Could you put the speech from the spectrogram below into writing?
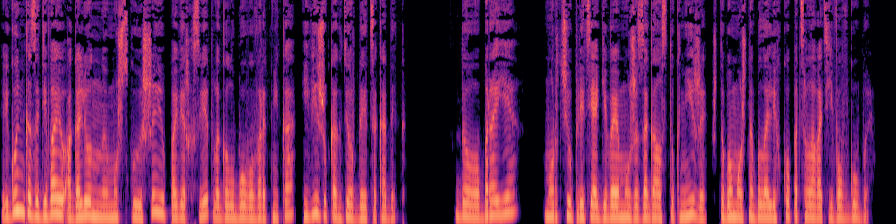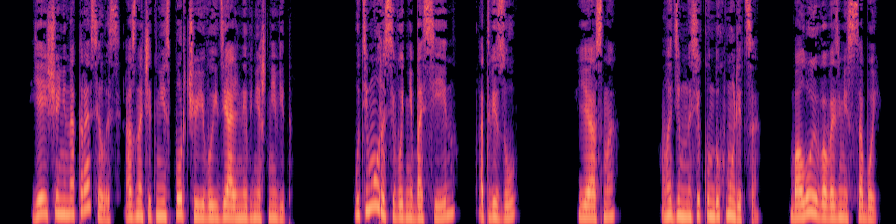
легонько задеваю оголенную мужскую шею поверх светло-голубого воротника и вижу, как дергается кадык. «Доброе!» — мурчу, притягивая мужа за галстук ниже, чтобы можно было легко поцеловать его в губы. Я еще не накрасилась, а значит, не испорчу его идеальный внешний вид. У Тимура сегодня бассейн. Отвезу. Ясно. Вадим на секунду хмурится. Балуева возьми с собой.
